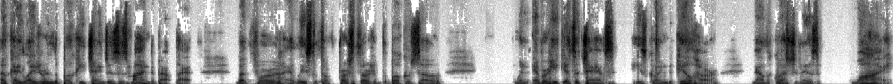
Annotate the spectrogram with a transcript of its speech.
Okay, later in the book, he changes his mind about that. But for at least the th- first third of the book or so, whenever he gets a chance, he's going to kill her. Now, the question is, why?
